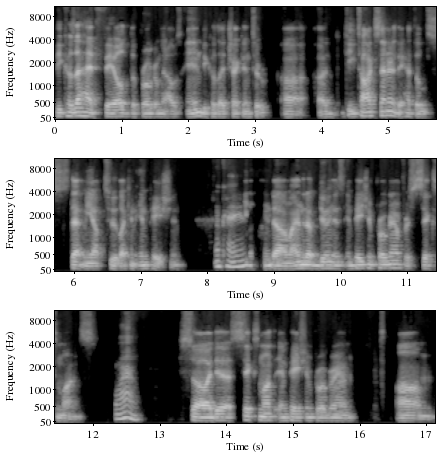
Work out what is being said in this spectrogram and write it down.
because I had failed the program that I was in, because I checked into uh, a detox center, they had to step me up to like an inpatient. Okay. And um, I ended up doing this inpatient program for six months. Wow. So I did a six month inpatient program. Um,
